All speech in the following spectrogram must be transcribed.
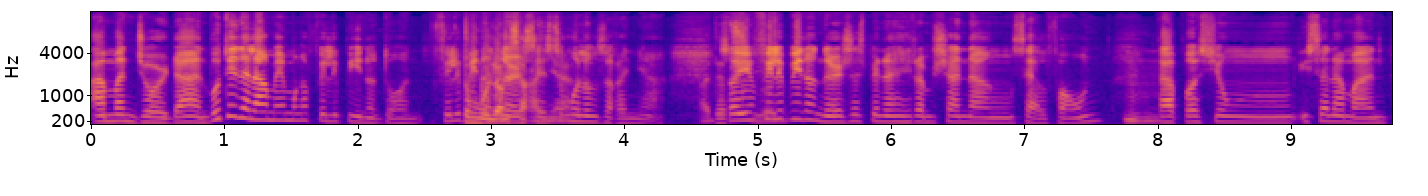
Aman, Jordan. Buti na lang may mga Filipino doon. Filipino Tumulong sa nurses kanya. tumulong sa kanya. Ah, so yung good. Filipino nurses pinahiram siya ng cellphone. Mhm. Tapos yung isa naman,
